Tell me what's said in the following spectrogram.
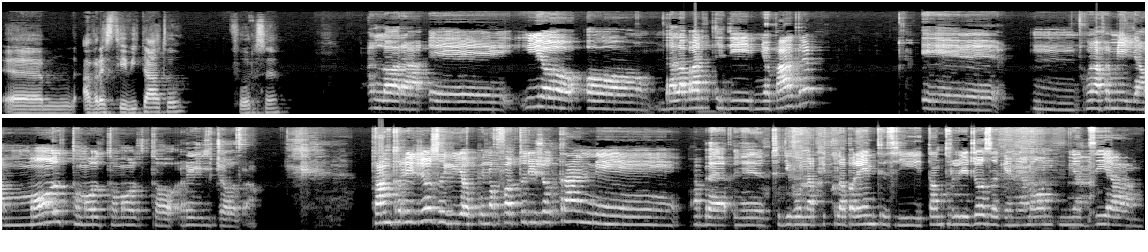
ehm, avresti evitato, forse? Allora, eh, io ho dalla parte di mio padre eh, una famiglia molto molto molto religiosa. Tanto religiosa che io appena ho fatto 18 anni, vabbè, eh, ti dico una piccola parentesi, tanto religiosa che mia, non, mia zia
